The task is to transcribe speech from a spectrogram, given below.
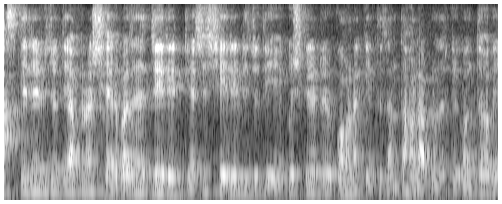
আজকের রেট যদি আপনারা শেয়ার বাজারের যে রেটটি আসে, সেই রেটে যদি একুশ ক্যারেটের গহনা কিনতে চান, তাহলে আপনাদেরকে গুনতে হবে।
